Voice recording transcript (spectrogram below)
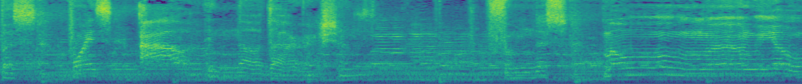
compass points out in all directions. From this moment we own.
